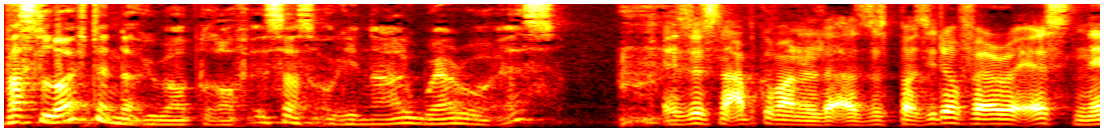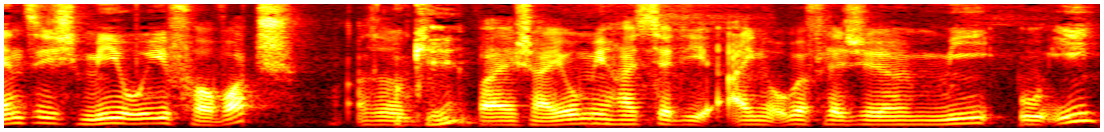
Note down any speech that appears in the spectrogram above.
Was läuft denn da überhaupt drauf? Ist das Original Wear OS? es ist eine abgewandelte, also es basiert auf Wear OS, nennt sich MIUI for Watch. Also Okay. bei Xiaomi heißt ja die eigene Oberfläche MIUI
